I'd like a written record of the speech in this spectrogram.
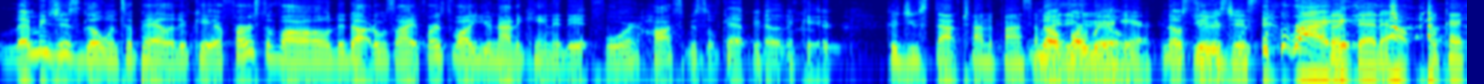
let me just go into palliative care. First of all, the doctor was like, first of all, you're not a candidate for hospice or palliative care. Could you stop trying to find No, somebody for to do real. your hair? No, You could seriously. just Right. cut that out. Okay,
